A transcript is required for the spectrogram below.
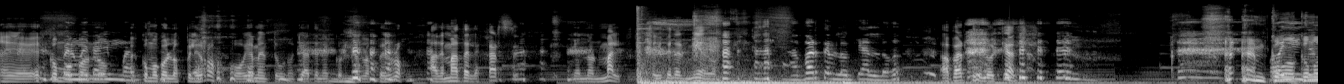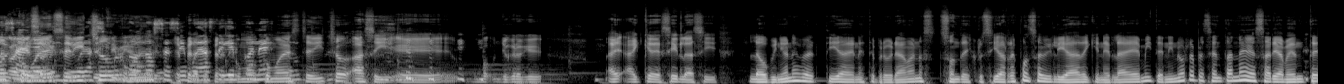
Eh, es, como con los, caen mal. es como con los pelirrojos. Obviamente uno que va a tener contra los pelirrojos. Además de alejarse. Es normal. ¿cachai? tener miedo. Aparte bloquearlo. Aparte de bloquear. Como, Oye, como, no como ese dicho. como- no sé si espérate, pueda espérate, seguir como, con como esto. este dicho. Ah, sí. eh, yo creo que hay, hay que decirlo así. Las opiniones vertidas en este programa no son de exclusiva responsabilidad de quienes la emiten y no representan necesariamente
